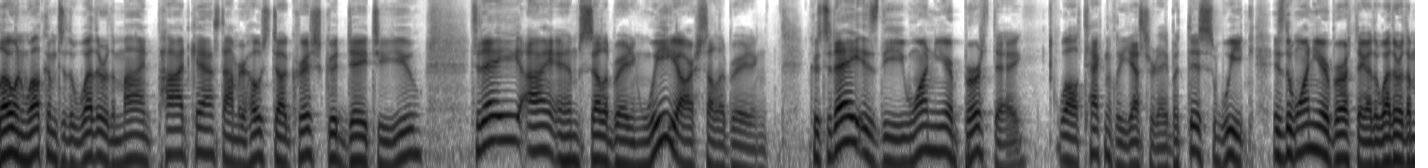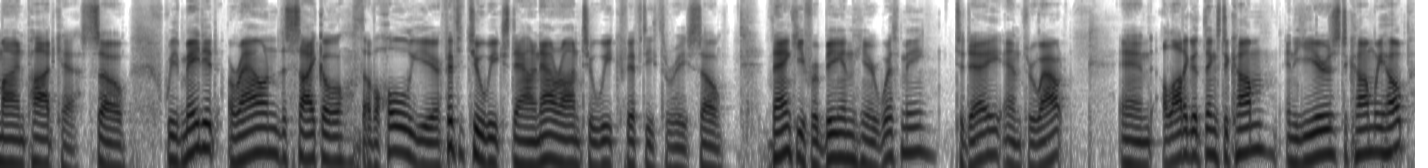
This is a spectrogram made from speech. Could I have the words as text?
Hello and welcome to the Weather of the Mind podcast. I'm your host, Doug Krish. Good day to you. Today I am celebrating, we are celebrating, because today is the one year birthday. Well, technically yesterday, but this week is the one year birthday of the Weather of the Mind podcast. So we've made it around the cycle of a whole year, 52 weeks down, and now we're on to week 53. So thank you for being here with me today and throughout, and a lot of good things to come in the years to come, we hope.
